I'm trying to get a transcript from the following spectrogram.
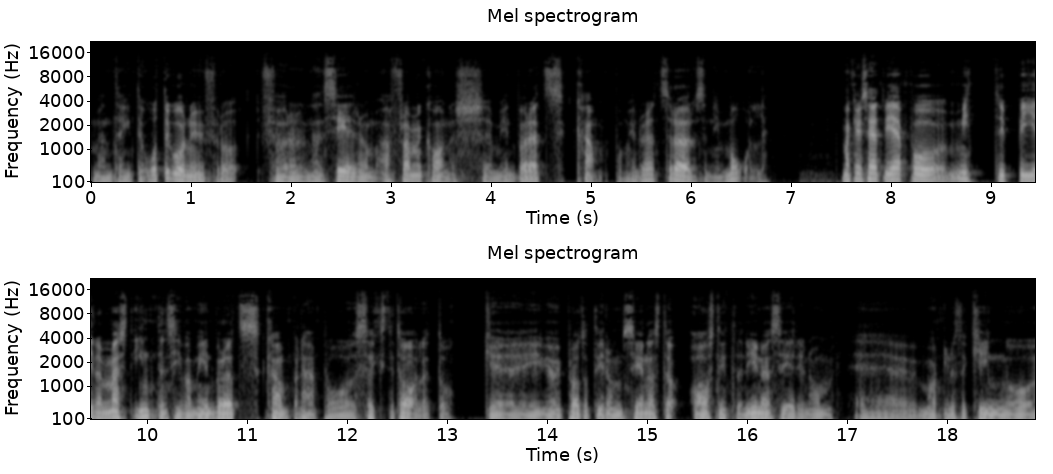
Men tänkte återgå nu för att föra den här serien om afroamerikaners eh, medborgarrättskamp och medborgarrättsrörelsen i mål. Man kan ju säga att vi är på mitt uppe i den mest intensiva medborgarrättskampen här på 60-talet och Eh, vi har ju pratat i de senaste avsnitten i den här serien om eh, Martin Luther King och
